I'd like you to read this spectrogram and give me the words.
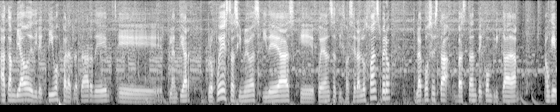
ha cambiado de directivos para tratar de eh, plantear propuestas y nuevas ideas que puedan satisfacer a los fans, pero la cosa está bastante complicada. Aunque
